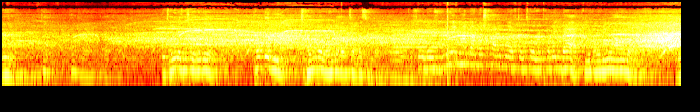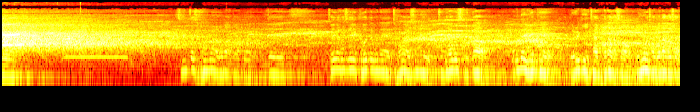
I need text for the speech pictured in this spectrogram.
네. 이렇게 하면 좋아요. 네, 저희가 사실 여러분 컴백이 정말 얼마 남지 않았습니다. So there's really not that much time left until we're coming back with our new album. 네. 진짜 정말 얼마 안 남았고요. 이제 저희가 사실 그것 때문에 정말 열심히 준비를 하고 있으니까 오늘 이렇게 열기 잘 받아가서 응원 잘 받아가서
